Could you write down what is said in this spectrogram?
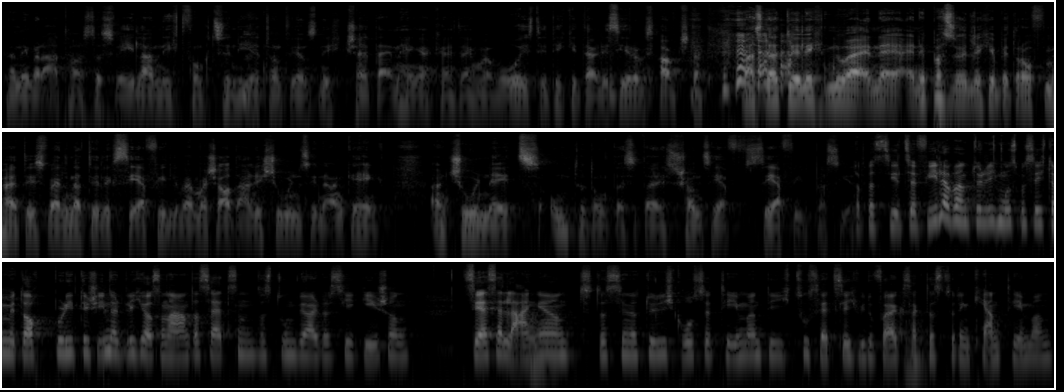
dann im Rathaus das WLAN nicht funktioniert und wir uns nicht gescheit einhängen können, denken wir, wo ist die Digitalisierungshauptstadt? Was natürlich nur eine, eine persönliche Betroffenheit ist, weil natürlich sehr viel, weil man schaut, alle Schulen sind angehängt an Schulnetz und und und. Also da ist schon sehr, sehr viel passiert. Da passiert sehr viel, aber natürlich muss man sich damit auch politisch inhaltlich auseinandersetzen. Das tun wir halt als JG schon sehr, sehr lange und das sind natürlich große Themen, die ich zusätzlich, wie du vorher gesagt hast, zu den Kernthemen,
